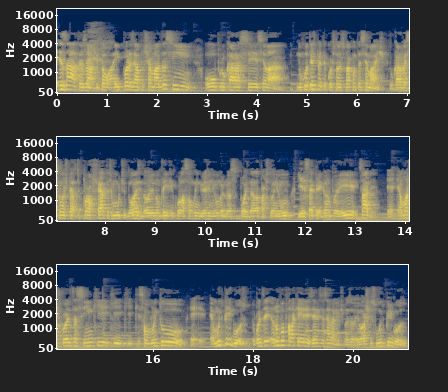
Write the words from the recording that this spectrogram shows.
exato, exato. Então, aí, por exemplo, chamados assim, ou para o cara ser, sei lá, no contexto pentecostal isso vai acontecer mais. O cara vai ser uma espécie de profeta de multidões, então ele não tem vinculação com igreja nenhuma, ele não é subordinado a pastor nenhum, e ele sai pregando por aí, sabe? É, é umas coisas assim que, que, que, que são muito. É, é, muito perigoso. Eu vou dizer, eu não vou falar que é heresia necessariamente, mas eu, eu acho isso muito perigoso.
